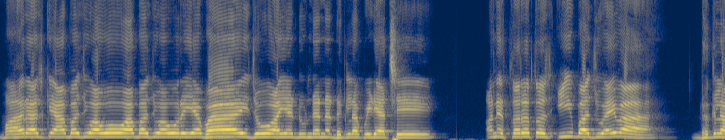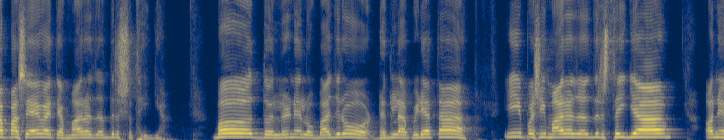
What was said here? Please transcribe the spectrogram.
મહારાજ કે, આ બાજુ આવો, આ બાજુ આવો રહ્યા ભાઈ. જો અહીંયા ડુંડાના ઢગલા પીડ્યા છે. અને તરત જ એ બાજુ આવ્યા. ઢગલા પાસે આવ્યા ત્યાં મહારાજ અદૃશ્ય થઈ ગયા. બધો લણેલો બાજરો ઢગલા પીડ્યા હતા એ પછી મહારાજ અદૃશ્ય થઈ ગયા અને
